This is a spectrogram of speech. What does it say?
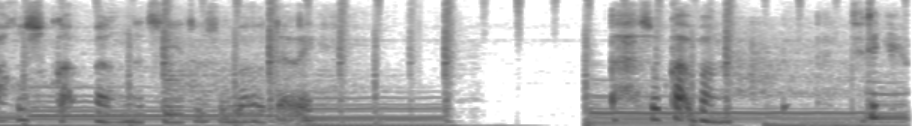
aku suka banget sih itu sebuah hotelnya. Ah, suka banget. Jadi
